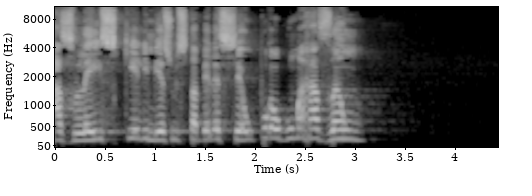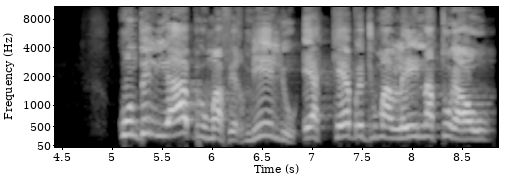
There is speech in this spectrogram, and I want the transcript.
as leis que ele mesmo estabeleceu por alguma razão. Quando ele abre o mar vermelho, é a quebra de uma lei natural.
